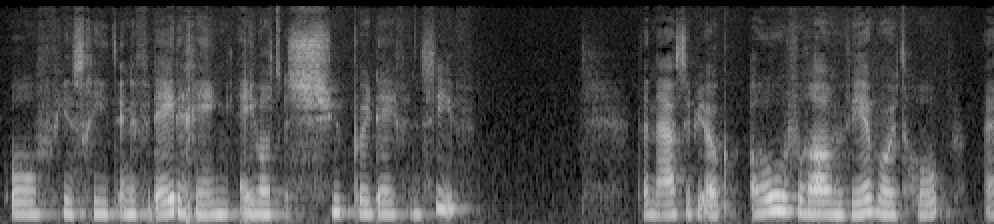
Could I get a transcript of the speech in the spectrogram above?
Of je schiet in de verdediging en je wordt super defensief. Daarnaast heb je ook overal een weerwoordhop. Uh,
